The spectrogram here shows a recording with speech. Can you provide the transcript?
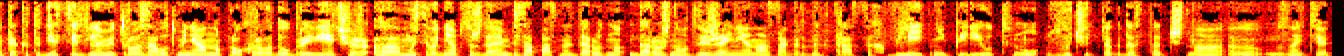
Итак, это действительно метро. Зовут меня Анна Прохорова. Добрый вечер. Э, Мы сегодня обсуждаем безопасность дорожного движения на загородных трассах в летний период. Ну, звучит так достаточно, э, знаете,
